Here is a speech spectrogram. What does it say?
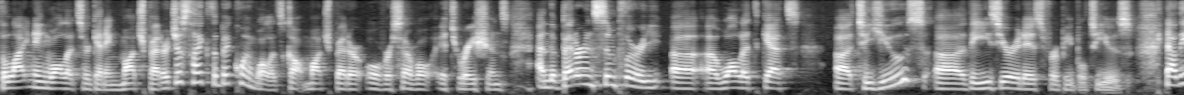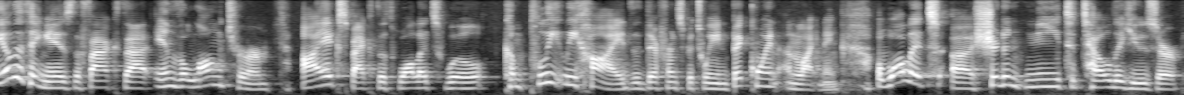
The Lightning wallets are getting much better, just like the Bitcoin wallets got much better over several iterations. And the better and simpler uh, a wallet gets, uh, to use, uh, the easier it is for people to use. Now, the other thing is the fact that in the long term, I expect that wallets will completely hide the difference between Bitcoin and Lightning. A wallet uh, shouldn't need to tell the user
